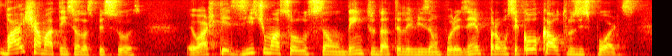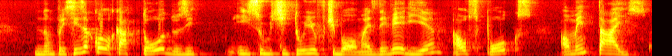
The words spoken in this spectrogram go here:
vai chamar a atenção das pessoas. Eu acho que existe uma solução dentro da televisão, por exemplo, para você colocar outros esportes. Não precisa colocar todos e, e, substituir o futebol, mas deveria, aos poucos, aumentar isso.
